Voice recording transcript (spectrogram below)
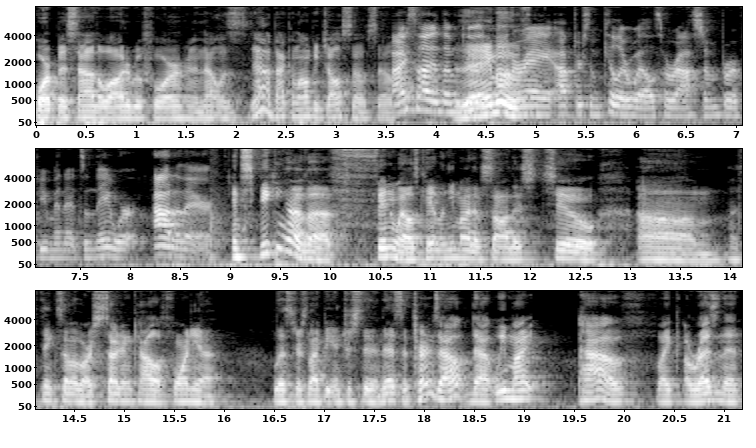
porpoise out of the water before, and that was yeah back in Long Beach also. So I saw them do They it in. Monterey after some killer whales harassed them for a few minutes, and they were out of there. And speaking of uh, fin whales, Caitlin, you might have saw this too. Um, I think some of our Southern California listeners might be interested in this. It turns out that we might have like a resident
